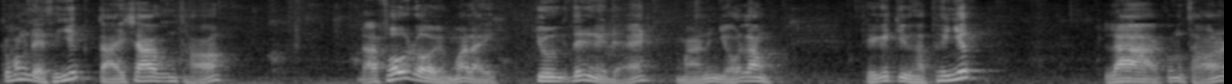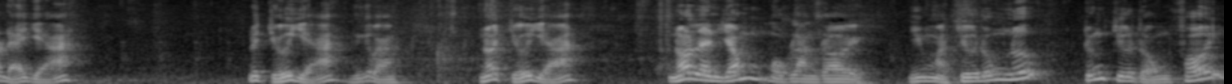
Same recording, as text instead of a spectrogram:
cái vấn đề thứ nhất tại sao con thỏ đã phối rồi mà lại chưa đến ngày đẻ mà nó nhổ lông? Thì cái trường hợp thứ nhất là con thỏ nó đẻ giả. Nó chữa giả các bạn nó chữa giả nó lên giống một lần rồi nhưng mà chưa đúng nước, trứng chưa rụng phối,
